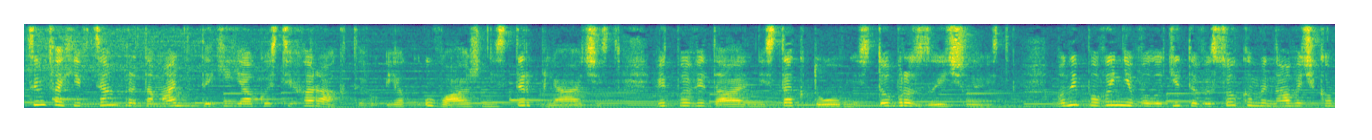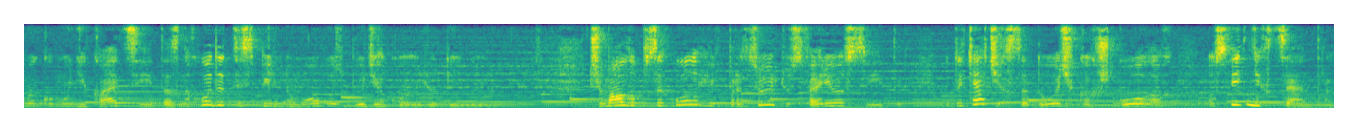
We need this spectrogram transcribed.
Цим фахівцям притаманні такі якості характеру, як уважність, терплячість, відповідальність, тактовність, доброзичливість. Вони повинні володіти високими навичками комунікації та знаходити спільну мову з будь-якою людиною. Чимало психологів працюють у сфері освіти, у дитячих садочках, школах, освітніх центрах.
